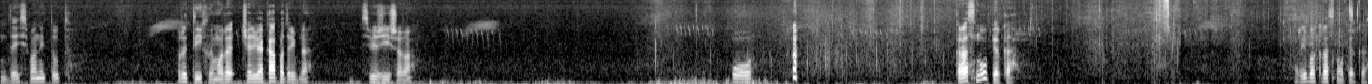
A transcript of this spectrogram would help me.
Десь вони тут притихли. Може черв'яка потрібно свіжішого. О! Ха! Красноперка. Риба красноперка.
